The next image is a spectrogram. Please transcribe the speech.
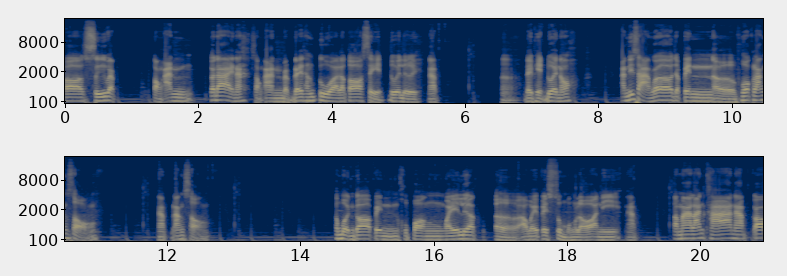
ก็ซื้อแบบ 2 อัน ก็ได้นะสองอันแบบได้ทั้งตัวแล้วก็เศษด้วยเลยนะครับได้เพชรด้วยเนาะอันที่สามก็จะเป็นเอ่อพวกร่างสองนะครับร่างสองข้างบนก็เป็นคูปองไว้เลือกเอ่อเอาไว้ไปสุ่มวงล้ออันนี้นะครับ ต่อมาร้านค้านะครับก็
